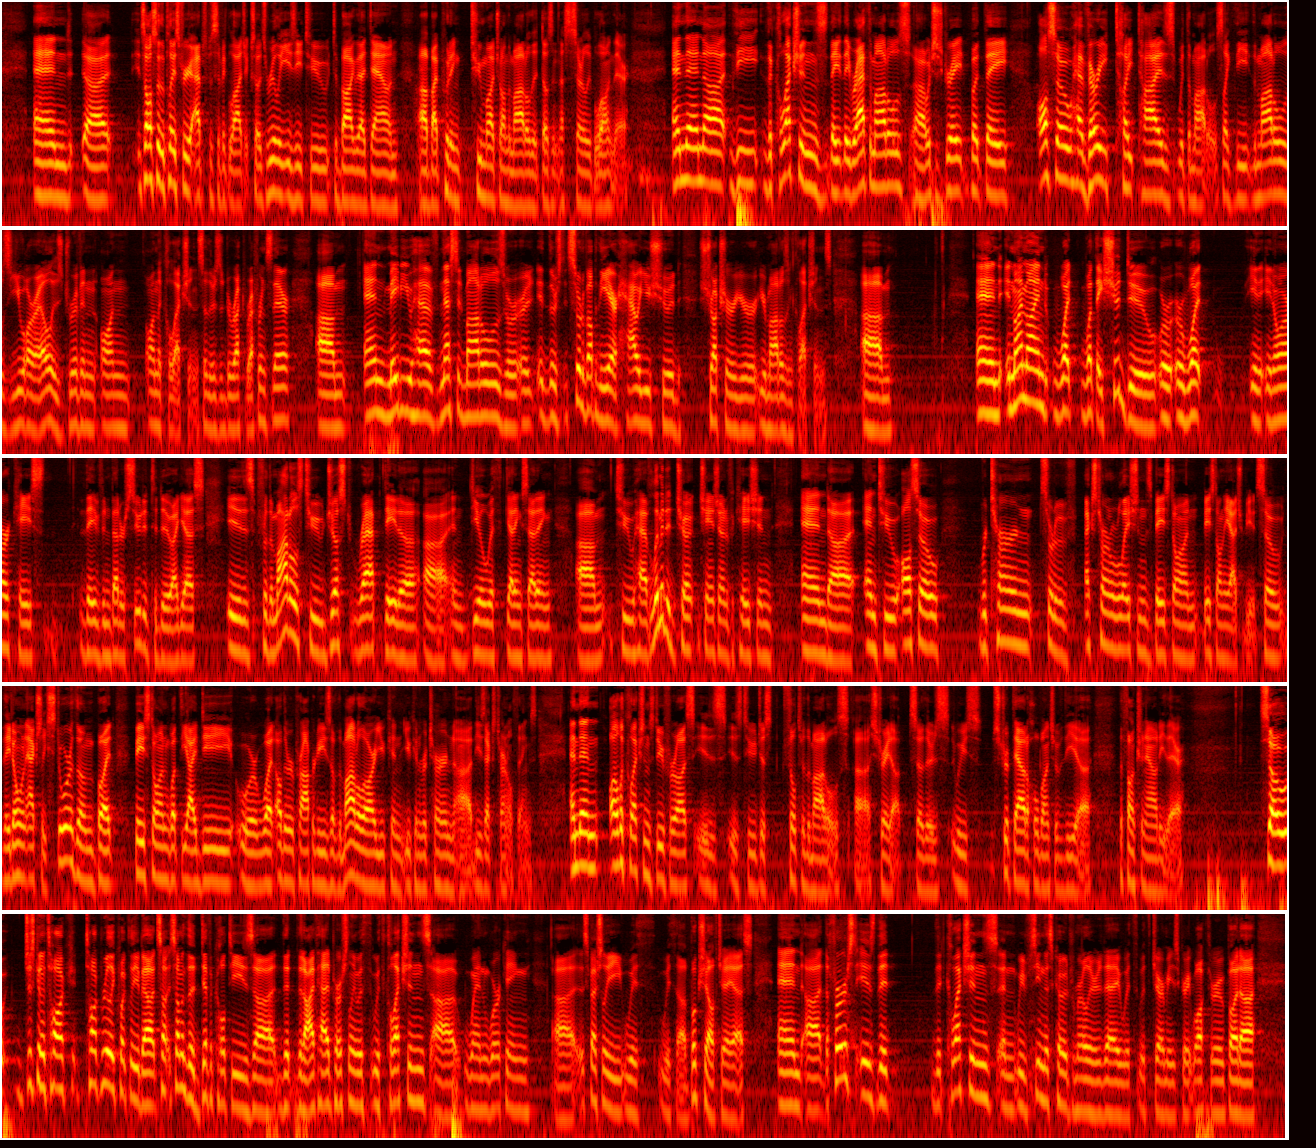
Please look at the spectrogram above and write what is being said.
and uh, it's also the place for your app-specific logic. So it's really easy to to bog that down uh, by putting too much on the model that doesn't necessarily belong there. And then uh, the the collections they they wrap the models, uh, which is great, but they also have very tight ties with the models. Like the, the model's URL is driven on on the collection. So there's a direct reference there. Um, and maybe you have nested models or, or it, there's, it's sort of up in the air how you should structure your, your models and collections. Um, and in my mind, what, what they should do, or, or what in, in our case, they've been better suited to do, I guess, is for the models to just wrap data uh, and deal with getting setting, um, to have limited ch change notification and uh, and to also return sort of external relations based on based on the attributes. So they don't actually store them, but based on what the ID or what other properties of the model are, you can you can return uh, these external things. And then all the collections do for us is is to just filter the models uh, straight up. So there's we stripped out a whole bunch of the uh, the functionality there. So just going to talk talk really quickly about some, some of the difficulties uh, that, that I've had personally with, with collections uh, when working, uh, especially with, with uh, Bookshelf.js. And uh, the first is that, that collections, and we've seen this code from earlier today with, with Jeremy's great walkthrough, but uh,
